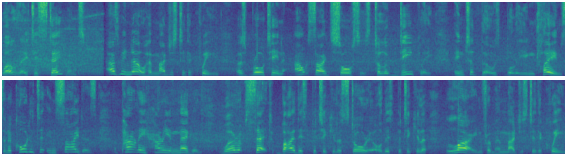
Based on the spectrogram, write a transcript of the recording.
well, latest statement? As we know, Her Majesty the Queen has brought in outside sources to look deeply into those bullying claims. And according to insiders, apparently Harry and Meghan were upset by this particular story or this particular line from Her Majesty the Queen,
